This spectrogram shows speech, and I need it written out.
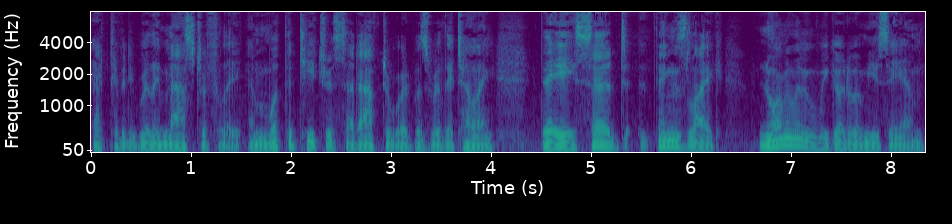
activity really masterfully, and what the teachers said afterward was really telling. They said things like, "Normally, when we go to a museum."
